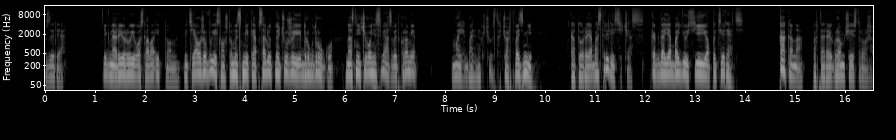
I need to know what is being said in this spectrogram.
Зря. Игнорирую его слова и тон. Ведь я уже выяснил, что мы с Микой абсолютно чужие друг другу. Нас ничего не связывает, кроме моих больных чувств, черт возьми, которые обострились сейчас, когда я боюсь ее потерять. Как она? Повторяю громче и строже.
